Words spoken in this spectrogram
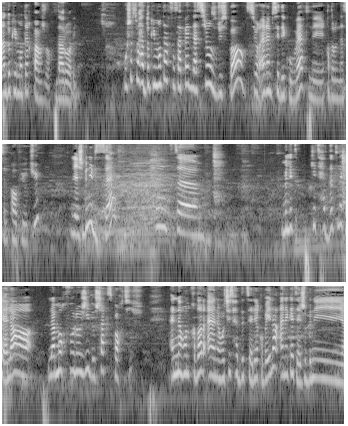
un documentaire par jour ضروري. وشفت واحد documentaire ça s'appelle la science du sport sur RMC Découverte اللي يقدروا الناس يلقاو في يوتيوب اللي عجبني بزاف. حيت ملي كيتحدث لك على la morphologie de chaque sportif أنه نقدر أنا وشي تحدثت عليه قبيلة أنا كتعجبني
